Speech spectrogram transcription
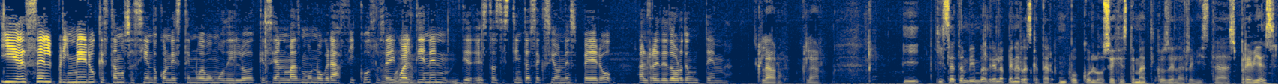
y es el primero que estamos haciendo con este nuevo modelo, que sean más monográficos, o sea, ah, igual tienen estas distintas secciones, pero alrededor de un tema. Claro, claro. Y quizá también valdría la pena rescatar un poco los ejes temáticos de las revistas previas.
